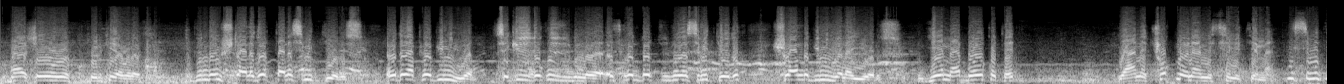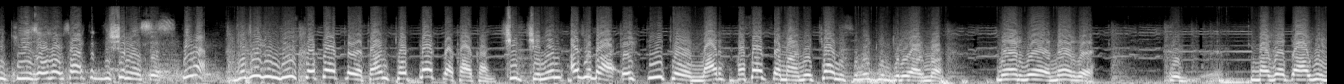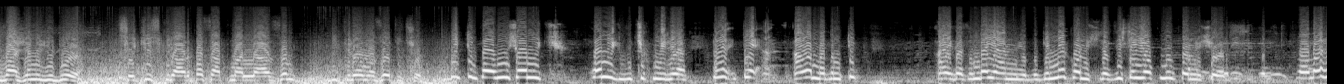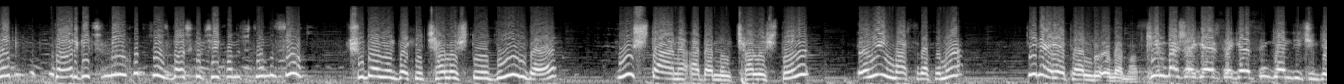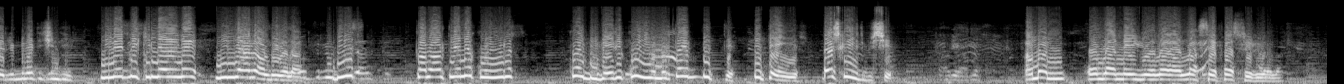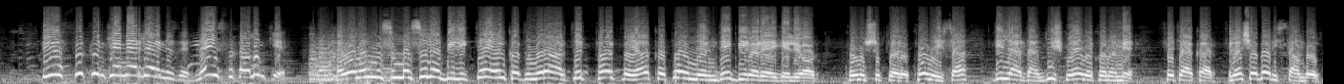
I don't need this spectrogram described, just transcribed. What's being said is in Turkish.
Her şey olur. Türkiye burası. Günde 3 tane 4 tane simit yiyoruz. O da yapıyor 1 milyon. 800-900 bin lira. Eskiden 400 bin lira simit yiyorduk. Şu anda 1 milyona yiyoruz. Yeme, boykot et. Yani çok mu önemli simit yemen? Bir simit 200 olursa artık düşünün siz. Değil mi? Gece gündüz toprakla yatan, toprakla kalkan çiftçinin acaba ektiği tohumlar hasat zamanı kendisini güldürüyor mu? Nerede? Nerede? Mazot almış başını gidiyor. 8 kilo arpa satman lazım. 1 kilo mazot için. Bir tüp olmuş 13. 13,5 milyon. Ha, de, alamadım tüp. Aygazında yanmıyor bugün. Ne konuşacağız? İşte yokluğu konuşuyoruz. Valla hep dar geçinmeyi konuşuyoruz. Başka bir şey konuştuğumuz yok. Şu devirdeki çalıştığı değil de 3 tane adamın çalıştığı evin masrafına yine yeterli olamaz. Kim başa gelse gelsin kendi için geliyor, millet için değil. Milletvekillerine milyar alıyorlar. Biz kahvaltıya ne koyuyoruz? Koy biberi, koy yumurta, bitti. Bir peynir. Başka hiçbir şey. Ama onlar ne yiyorlar Allah sefa sürüyorlar. Diyor sıkın kemerlerinizi. Neyi sıkalım ki? Havaların ısınmasıyla birlikte ev kadınları artık park veya kapı önlerinde bir araya geliyor. Konuştukları konuysa dillerden düşmeyen ekonomi. Fethi Akar, Flash Haber İstanbul.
